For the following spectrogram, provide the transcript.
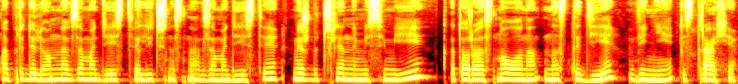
определенное взаимодействие, личностное взаимодействие между членами семьи, которое основано на стыде, вине и страхе.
